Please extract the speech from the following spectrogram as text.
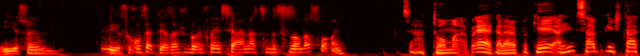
E isso, Hum. isso com certeza ajudou a influenciar nessa decisão da Sony. Ah, toma... É, galera, porque a gente sabe que a gente tá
